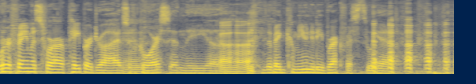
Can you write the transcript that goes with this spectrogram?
We're famous for our paper drives, of course, and the, uh, Uh-huh. the big community breakfasts we have.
